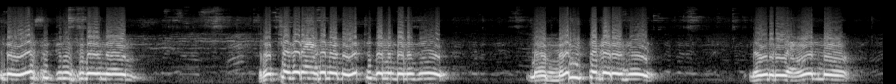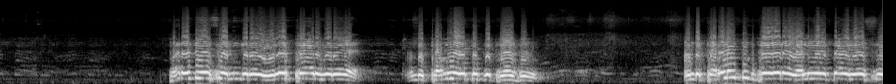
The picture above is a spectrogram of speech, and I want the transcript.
இந்த இயேசு கிறிஸ்துவை நாம் இரட்சகராக நாம் ஏற்றுக்கொள்ளும் பொழுது நாம் மறித்த பிறகு நம்முடைய ஆன்மா பரதேசம் என்கிற இழப்பாருகிற அந்த பரலோகத்துக்கு போகும் அந்த பரலோகத்துக்கு போகிற வழியைத்தான் இயேசு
